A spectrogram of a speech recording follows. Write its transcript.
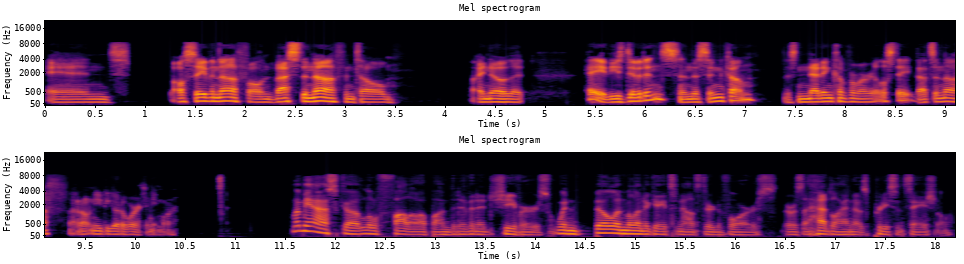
and I'll save enough, I'll invest enough until I know that hey, these dividends and this income, this net income from our real estate, that's enough. I don't need to go to work anymore. Let me ask a little follow up on the dividend achievers. When Bill and Melinda Gates announced their divorce, there was a headline that was pretty sensational.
